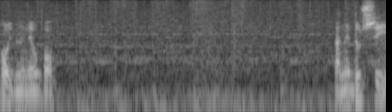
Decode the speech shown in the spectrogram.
Ой, блін, я впав. Та не души.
